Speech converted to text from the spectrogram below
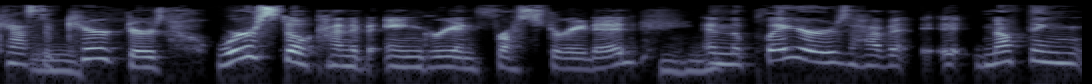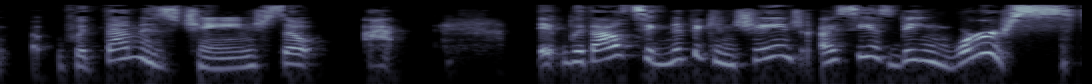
cast of mm. characters, we're still kind of angry and frustrated. Mm-hmm. And the players haven't, it, nothing with them has changed. So I, it, without significant change, I see us being worse.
